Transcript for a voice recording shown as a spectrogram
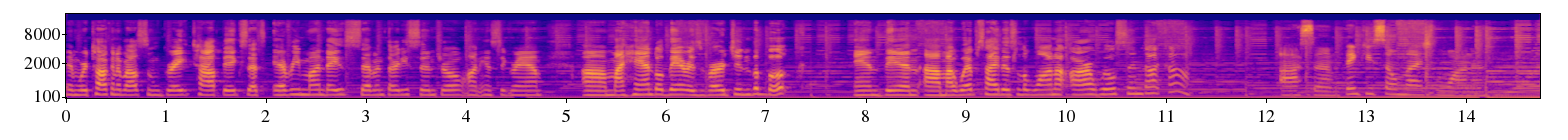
and we're talking about some great topics. That's every Monday, 7:30 Central on Instagram. Um, my handle there is Virgin the Book, and then uh, my website is lawanarwilson.com. Awesome. Thank you so much, Lawana.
